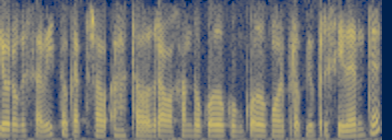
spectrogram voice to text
yo creo que se ha visto que ha estado trabajando codo con codo con el propio presidente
